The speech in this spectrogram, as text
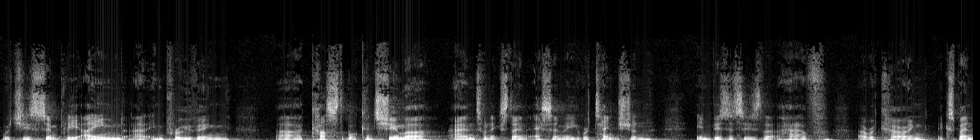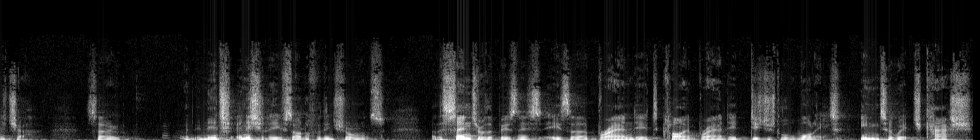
which is simply aimed at improving uh, customer, consumer, and to an extent SME retention in businesses that have a recurring expenditure. So, initially, you start off with insurance. At the centre of the business is a branded, client branded digital wallet into which cash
